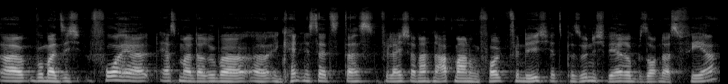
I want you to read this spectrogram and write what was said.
äh, wo man sich vorher erstmal darüber äh, in Kenntnis setzt, dass vielleicht danach eine Abmahnung folgt, finde ich jetzt persönlich wäre besonders fair.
